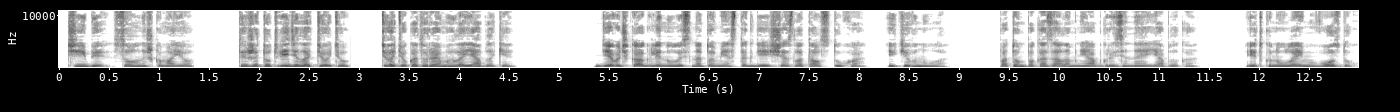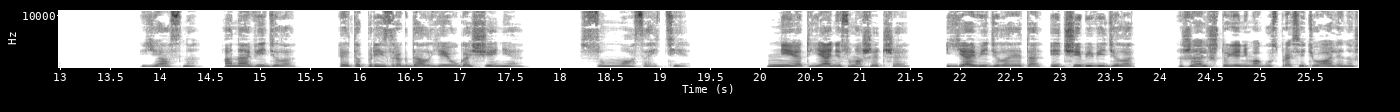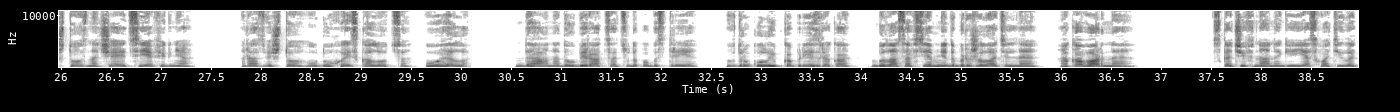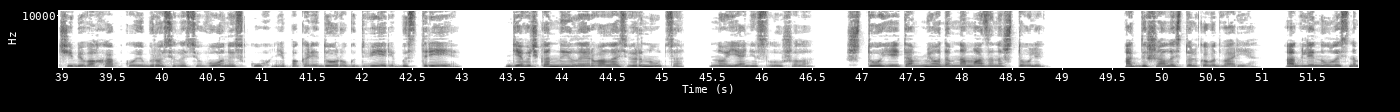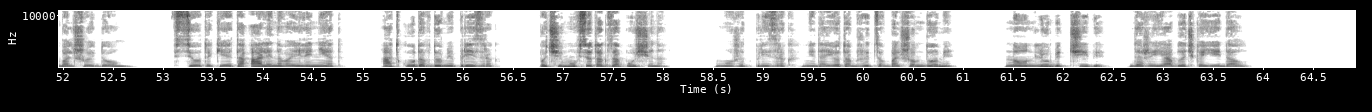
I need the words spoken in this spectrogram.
«Чиби, солнышко мое, ты же тут видела тетю? Тетю, которая мыла яблоки?» Девочка оглянулась на то место, где исчезла толстуха, и кивнула. Потом показала мне обгрызенное яблоко. И ткнула им в воздух. Ясно. Она видела. Это призрак дал ей угощение. С ума сойти. Нет, я не сумасшедшая. Я видела это, и Чиби видела. Жаль, что я не могу спросить у Алина, что означает сия фигня. Разве что у духа из колодца, у Элла. Да, надо убираться отсюда побыстрее. Вдруг улыбка призрака была совсем недоброжелательная, а коварная. Скочив на ноги, я схватила Чиби в охапку и бросилась вон из кухни по коридору к двери, быстрее. Девочка ныла и рвалась вернуться, но я не слушала. Что ей там медом намазано, что ли? Отдышалась только во дворе, оглянулась на большой дом. Все-таки это Алинова или нет? Откуда в доме призрак? Почему все так запущено? Может, призрак не дает обжиться в большом доме? Но он любит Чиби, даже яблочко ей дал.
